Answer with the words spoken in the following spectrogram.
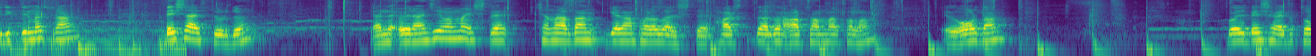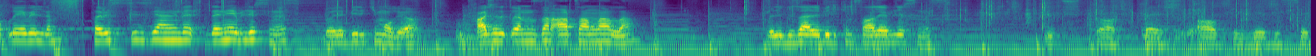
biriktirme süren 5 ay sürdü. Yani öğrenciyim ama işte kenardan gelen paralar işte harçlıklardan artanlar falan. Ee, oradan böyle 5 ayda toplayabildim. Tabi siz yani de deneyebilirsiniz. Böyle birikim oluyor. Harcadıklarınızdan artanlarla böyle güzel bir birikim sağlayabilirsiniz. 3, 4, 5, 6, 7, 8,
